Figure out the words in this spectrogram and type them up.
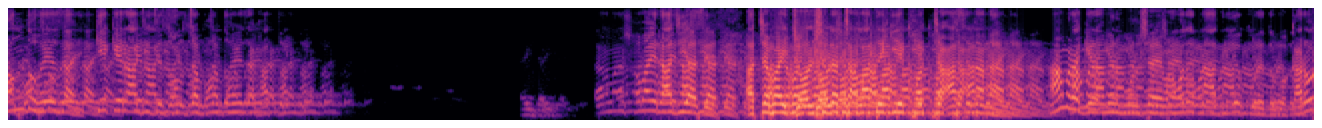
বন্ধ হয়ে যায়। কে কে রাজি যে জলসা বন্ধ হয়ে যায়? হাত তোলেন। তো। মানে সবাই রাজি আছে। আচ্ছা ভাই জলসাটা চালাতে গিয়ে খরচা আছে না নাই? আমরা গ্রামের মূল সাহেব আমাদের না দিলেও করে দেবো। কারণ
